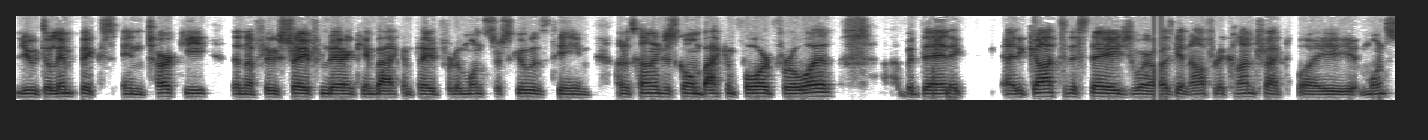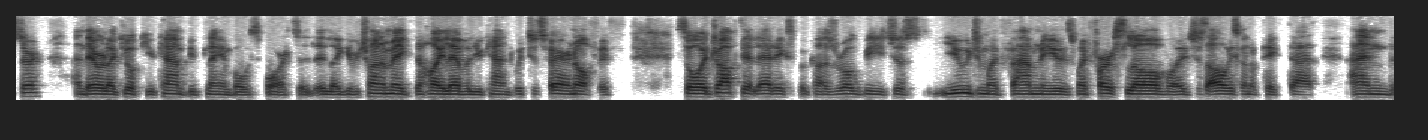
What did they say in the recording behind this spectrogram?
Youth Olympics in Turkey. Then I flew straight from there and came back and played for the Munster Schools team. And it's kind of just going back and forward for a while. But then it it got to the stage where I was getting offered a contract by Munster, and they were like, "Look, you can't be playing both sports. Like if you're trying to make the high level, you can't," which is fair enough. If so, I dropped athletics because rugby is just huge in my family. It was my first love. I was just always going to pick that. And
